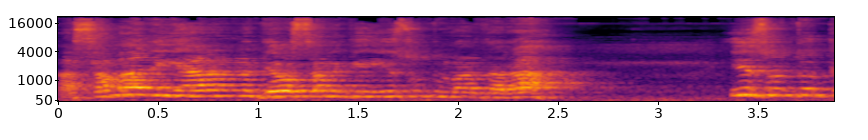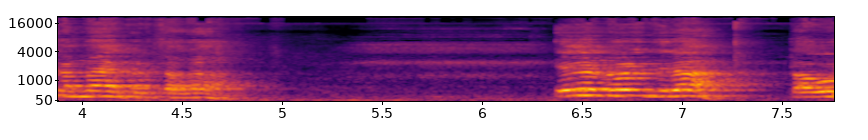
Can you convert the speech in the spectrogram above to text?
ಆ ಸಮಾಧಿಗೆ ಯಾರನ್ನ ದೇವಸ್ಥಾನಕ್ಕೆ ಈ ಸುತ್ತು ಮಾಡ್ತಾರಾ? ಈ ಸುತ್ತು ಕಂದಾಯ ಕಟ್ತಾರ? ಎಲ್ಲ ನೋಡಿದ್ದೀರಾ? ತಾವು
